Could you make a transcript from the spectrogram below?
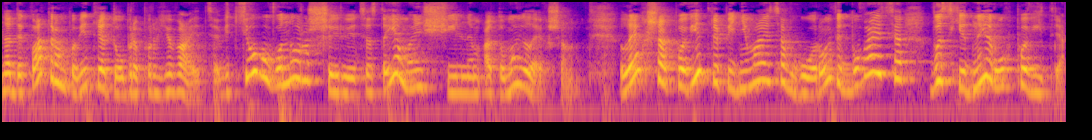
Над екватором повітря добре прогрівається. Від цього воно розширюється, стає менш щільним, а тому й легшим. Легше повітря піднімається вгору, відбувається висхідний рух повітря.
